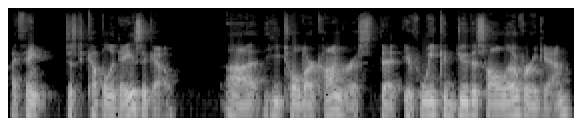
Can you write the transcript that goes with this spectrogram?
I think just a couple of days ago, uh, he told our Congress that if we could do this all over again,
